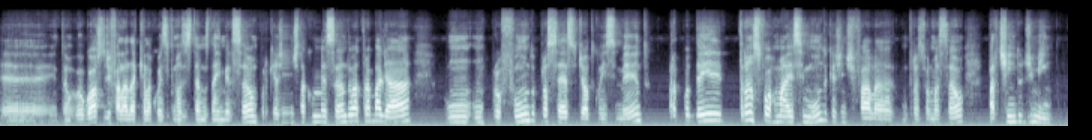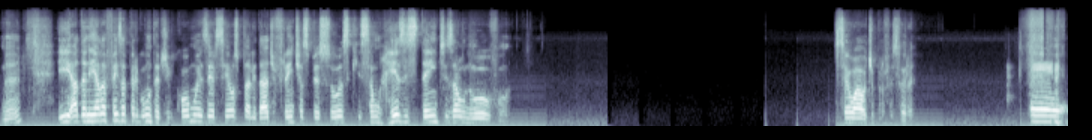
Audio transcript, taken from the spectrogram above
É, então, eu gosto de falar daquela coisa que nós estamos na imersão, porque a gente está começando a trabalhar um, um profundo processo de autoconhecimento para poder transformar esse mundo que a gente fala em transformação partindo de mim. Né? E a Daniela fez a pergunta de como exercer a hospitalidade frente às pessoas que são resistentes ao novo. Seu áudio, professora. É,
